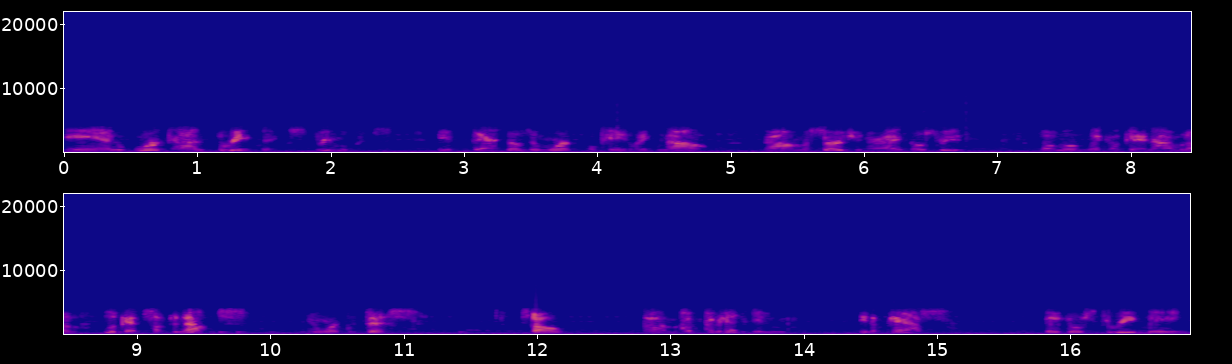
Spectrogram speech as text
and work on three things, three movements. If that doesn't work, okay, like now, now I'm a surgeon, all right? Those three Like, okay, now I'm gonna look at something else and work with this. So um, I've, I've had in in the past there, those three main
